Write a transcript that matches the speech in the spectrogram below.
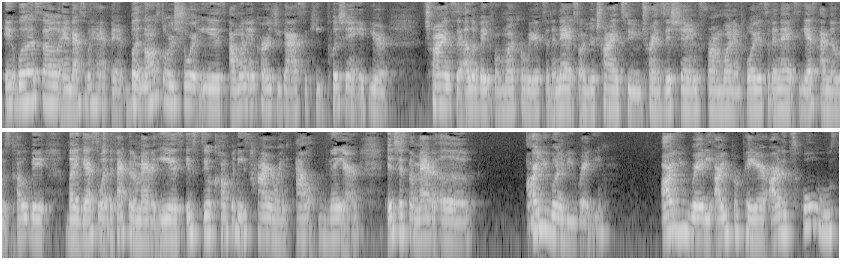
it was so, and that's what happened. But long story short is I want to encourage you guys to keep pushing if you're trying to elevate from one career to the next or you're trying to transition from one employer to the next. Yes, I know it's COVID, but guess what? The fact of the matter is, it's still companies hiring out there. It's just a matter of are you going to be ready? Are you ready? Are you prepared? Are the tools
